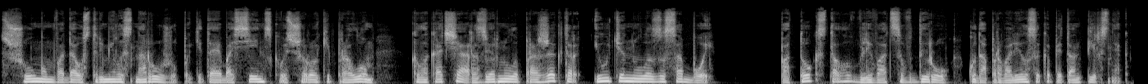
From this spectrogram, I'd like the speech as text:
С шумом вода устремилась наружу, покидая бассейн сквозь широкий пролом, колокача развернула прожектор и утянула за собой. Поток стал вливаться в дыру, куда провалился капитан Пирсняк.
